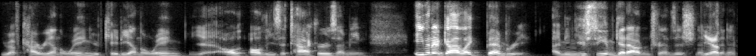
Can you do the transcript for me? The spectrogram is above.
you have Kyrie on the wing, you have KD on the wing, yeah, all, all these attackers. I mean, even a guy like Bembry, I mean, you see him get out in transition and Yep. finish.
